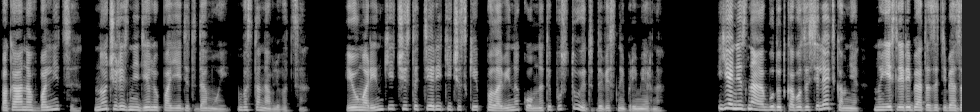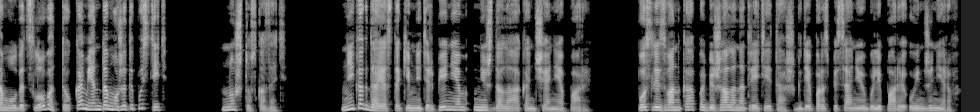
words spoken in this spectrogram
Пока она в больнице, но через неделю поедет домой, восстанавливаться. И у Маринки, чисто теоретически, половина комнаты пустует до весны примерно. «Я не знаю, будут кого заселять ко мне, но если ребята за тебя замолвят слово, то коменда может и пустить». Ну что сказать. Никогда я с таким нетерпением не ждала окончания пары. После звонка побежала на третий этаж, где по расписанию были пары у инженеров,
